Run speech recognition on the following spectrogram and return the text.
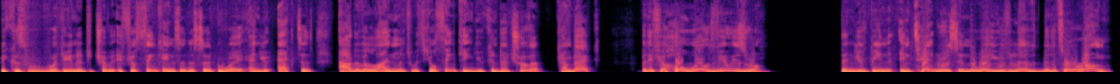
Because what are you're going to do tshuva, if your thinking is in a certain way and you acted out of alignment with your thinking, you can do tshuva, come back. But if your whole worldview is wrong, then you've been integrous in the way you've lived, but it's all wrong.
